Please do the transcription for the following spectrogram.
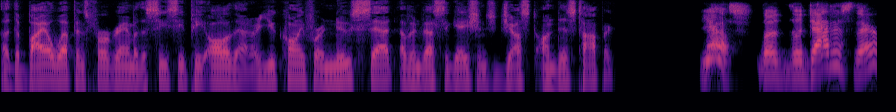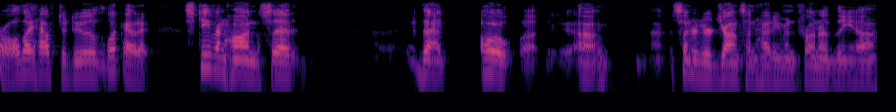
uh, the bioweapons program of the CCP, all of that. Are you calling for a new set of investigations just on this topic? Yes, the the data is there. All they have to do is look at it. Stephen Hahn said that. Oh, uh, uh, Senator Johnson had him in front of the uh,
